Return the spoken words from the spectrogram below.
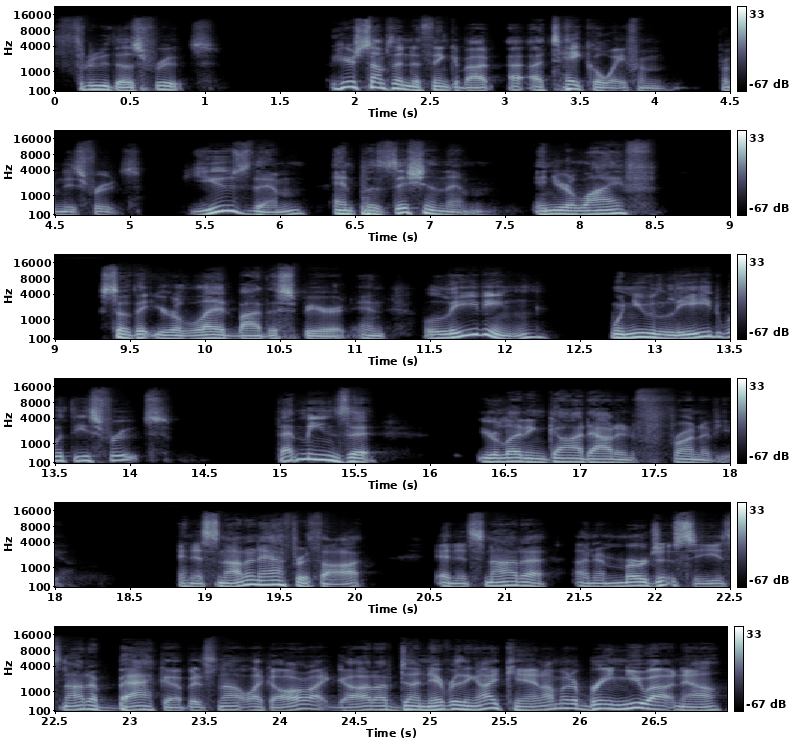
through those fruits. Here's something to think about a, a takeaway from, from these fruits. Use them and position them in your life so that you're led by the Spirit. And leading, when you lead with these fruits, that means that you're letting God out in front of you. And it's not an afterthought and it's not a an emergency. It's not a backup. It's not like, all right, God, I've done everything I can. I'm going to bring you out now.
